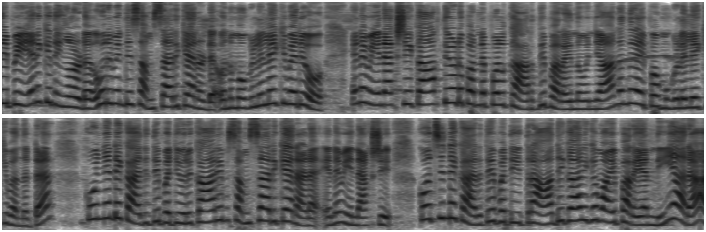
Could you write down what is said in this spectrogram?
സി പി എനിക്ക് നിങ്ങളോട് ഒരു മിനിറ്റ് സംസാരിക്കാനുണ്ട്. ഒന്ന് മുകളിലേക്ക് വരുമോ എന്നെ മീനാക്ഷി കാർത്തിയോട് പറഞ്ഞപ്പോൾ കാർത്തി പറയുന്നു ഞാൻ എന്തിനാ ഇപ്പോൾ മുകളിലേക്ക് വന്നിട്ട്? കുഞ്ഞിന്റെ കാര്യത്തെപ്പറ്റി ഒരു കാര്യം സംസാരിക്കാനാണ്. എന്നെ മീനാക്ഷി കൊച്ചിന്റെ കാര്യത്തെപ്പറ്റി ഇത്ര ആധികാരികമായി പറയാൻ നീ ആരാ?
